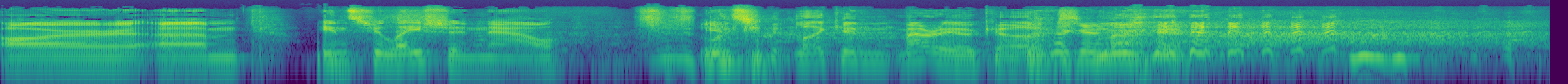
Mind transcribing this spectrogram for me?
Our um, insulation now. like, like in Mario Kart.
